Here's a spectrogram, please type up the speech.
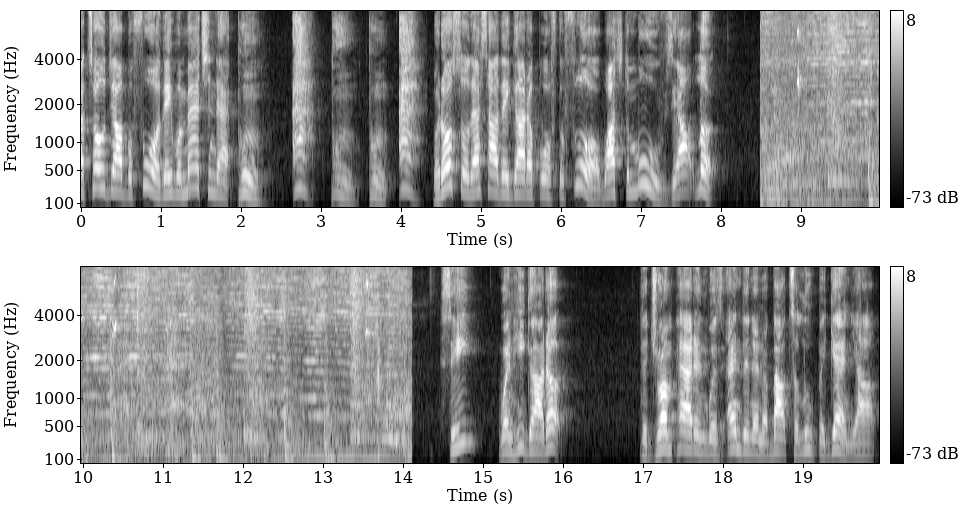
I told y'all before, they were matching that boom, ah, boom, boom, ah. But also, that's how they got up off the floor. Watch the moves, y'all. Look. See? When he got up, the drum pattern was ending and about to loop again, y'all.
